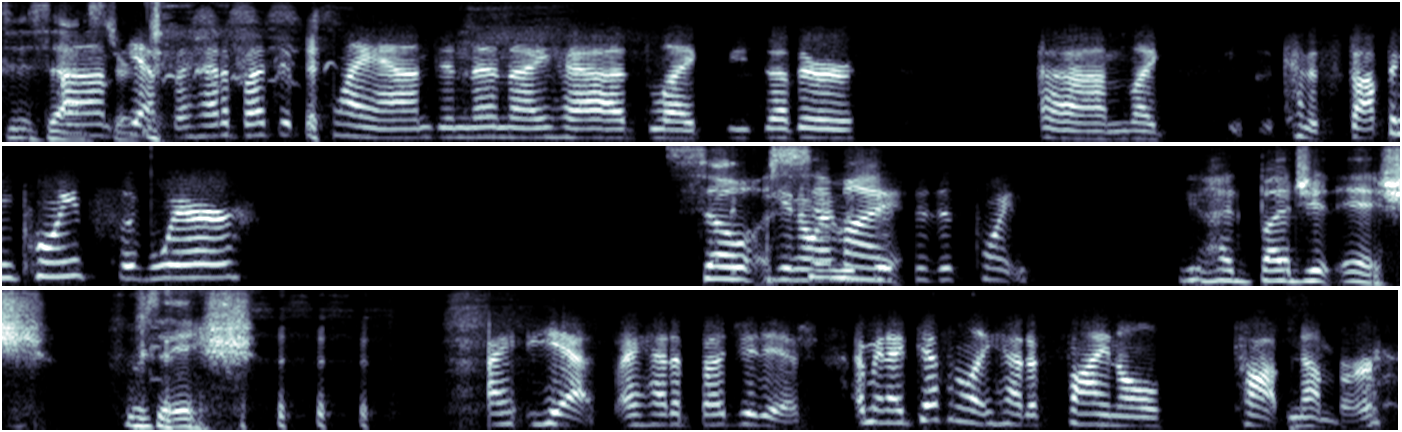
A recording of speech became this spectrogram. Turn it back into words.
Disaster. yes, I had a budget planned, and then I had like these other, um, like kind of stopping points of where So you know I semi was at this point. you had budget ish. Was ish. I yes, I had a budget ish. I mean, I definitely had a final top number.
